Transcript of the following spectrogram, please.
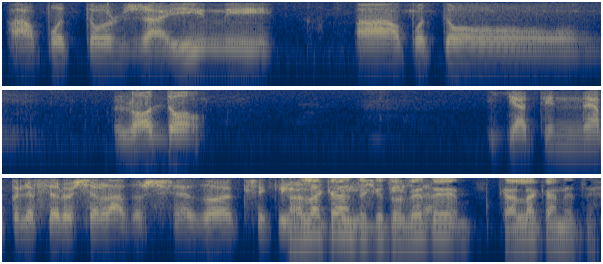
από τον Ζαΐμι, από το Λόντο για την απελευθέρωση της Ελλάδος. Εδώ ξεκίνησε Καλά κάνετε η και το σπίθα. λέτε. Καλά κάνετε.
